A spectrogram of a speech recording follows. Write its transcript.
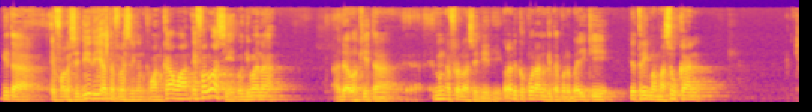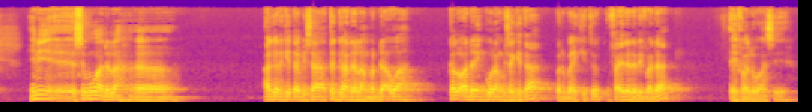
kita evaluasi diri atau evaluasi dengan kawan-kawan, evaluasi bagaimana dakwah kita, mengevaluasi diri. Kalau ada kekurangan kita perbaiki, kita terima masukan. Ini eh, semua adalah uh, agar kita bisa tegar dalam berdakwah. Kalau ada yang kurang bisa kita perbaiki. Itu faedah daripada evaluasi.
